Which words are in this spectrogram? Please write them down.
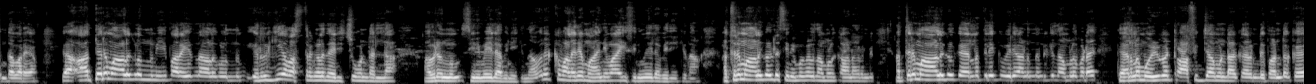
എന്താ പറയുക അത്തരം ആളുകളൊന്നും ഈ പറയുന്ന ആളുകളൊന്നും ഇറുകിയ വസ്ത്രങ്ങൾ ധരിച്ചുകൊണ്ടല്ല അവരൊന്നും സിനിമയിൽ അഭിനയിക്കുന്നത്. അവരൊക്കെ വളരെ മാന്യമായി സിനിമയിൽ അഭിനയിക്കുന്നതാണ്. അത്തരം ആളുകളുടെ സിനിമകൾ നമ്മൾ കാണാറുണ്ട്. അത്തരം ആളുകൾ കേരളത്തിലേക്ക് വരികയാണെന്നുണ്ടെങ്കിൽ നമ്മളിവിടെ കേരളം മുഴുവൻ ട്രാഫിക് ജാം ഉണ്ടാക്കാറുണ്ട്. പണ്ടൊക്കെ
